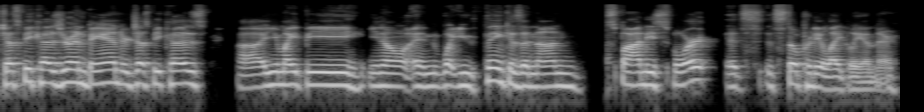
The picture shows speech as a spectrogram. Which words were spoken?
just because you're in band or just because uh, you might be, you know, in what you think is a non spondy sport, it's it's still pretty likely in there.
